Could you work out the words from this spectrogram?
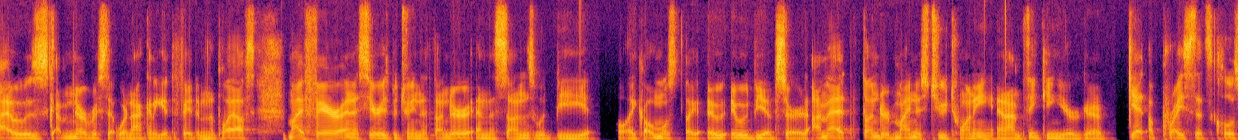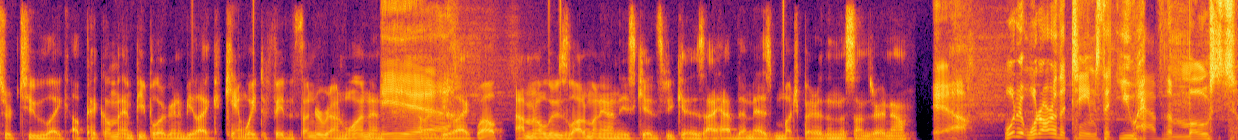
I was I'm nervous that we're not going to get to fade them in the playoffs. My fair in a series between the Thunder and the Suns would be like almost like it, it would be absurd. I'm at Thunder minus 220, and I'm thinking you're gonna get a price that's closer to like a pick 'em, and people are gonna be like, can't wait to fade the Thunder round one, and I'm gonna be like, well, I'm gonna lose a lot of money on these kids because I have them as much better than the Suns right now. Yeah. What what are the teams that you have the most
